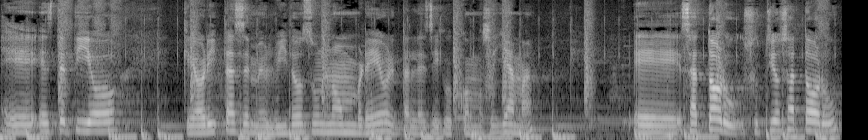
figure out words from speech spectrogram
Eh, este tío, que ahorita se me olvidó su nombre, ahorita les digo cómo se llama, eh, Satoru, su tío Satoru,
